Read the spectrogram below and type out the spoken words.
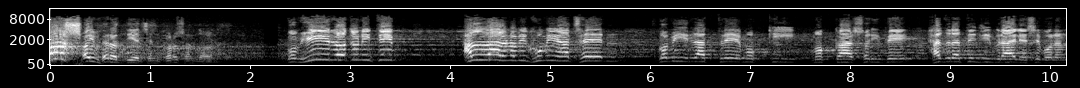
অবশ্যই ফেরত দিয়েছেন, কোনো সন্দেহ না। গভীর রজনীতি, আল্লাহর নবী ঘুমিয়ে আছেন। গভীর রাত্রে মক্কি, মক্কা শরীফে হাজরাতে জিব্রাইল এসে বলেন,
